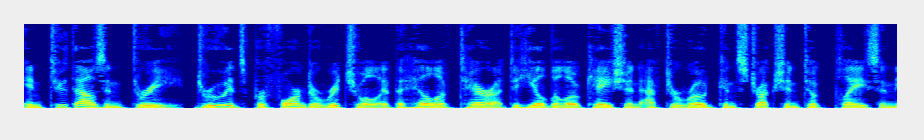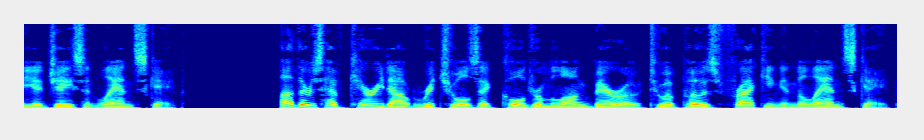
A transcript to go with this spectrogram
In 2003, Druids performed a ritual at the Hill of Tara to heal the location after road construction took place in the adjacent landscape. Others have carried out rituals at Coldrum Long Barrow to oppose fracking in the landscape.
